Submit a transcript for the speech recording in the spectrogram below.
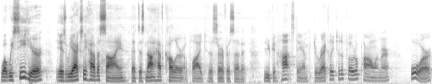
What we see here is we actually have a sign that does not have color applied to the surface of it. You can hot stamp directly to the photopolymer or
